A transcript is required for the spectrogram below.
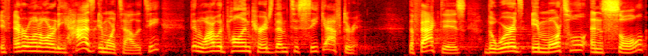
If everyone already has immortality, then why would Paul encourage them to seek after it? The fact is, the words immortal and soul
